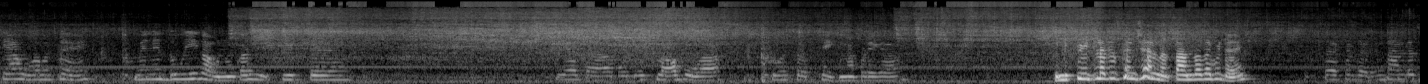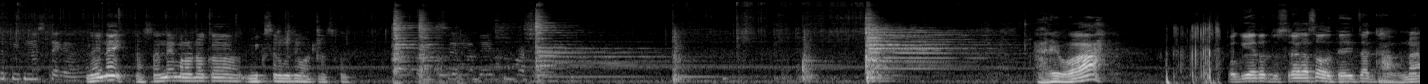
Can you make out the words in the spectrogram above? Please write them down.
क्या हुआ पता है मैंने दो ही गाउनों का पीठ किया था बोले फ्लॉप हुआ. तो सब फेंकना पड़ेगा. तुम्ही पीठ लगेच कशी आणलं तांदळाचं पीठ आहे? तांदळाचं पीठ नसते का? नाही नाही तसं नाही मला वाटलं का मिक्सरमध्ये पण वाटतं. अरे वा! बघूया आता दुसरा कसा होता याचा घावना.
